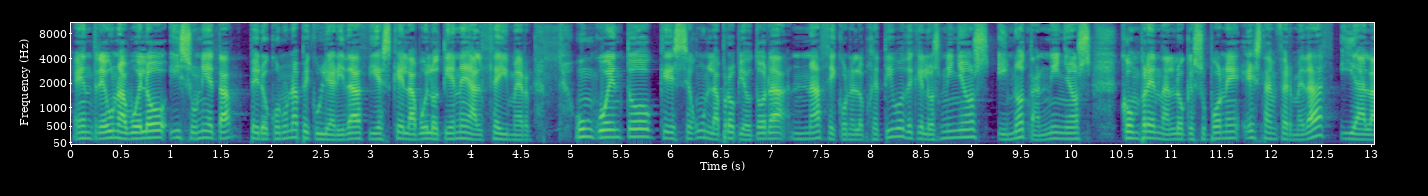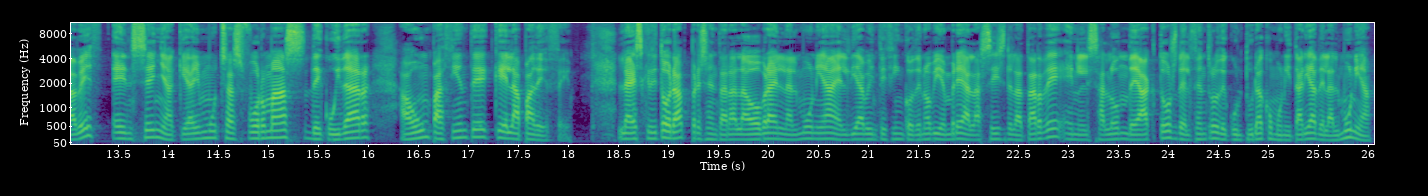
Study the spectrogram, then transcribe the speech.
entre un abuelo y su nieta, pero con una peculiaridad y es que el abuelo tiene Alzheimer. Un cuento que, según la propia autora, nace con el objetivo de que los niños, y no tan niños, comprendan lo que supone esta enfermedad y a la vez enseña que hay muchas formas de cuidar a un paciente que la padece. La escritora presentará la obra en la Almunia el día 25 de noviembre a las 6 de la tarde en el Salón de Actos del Centro de Cultura Comunitaria de la Almunia,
